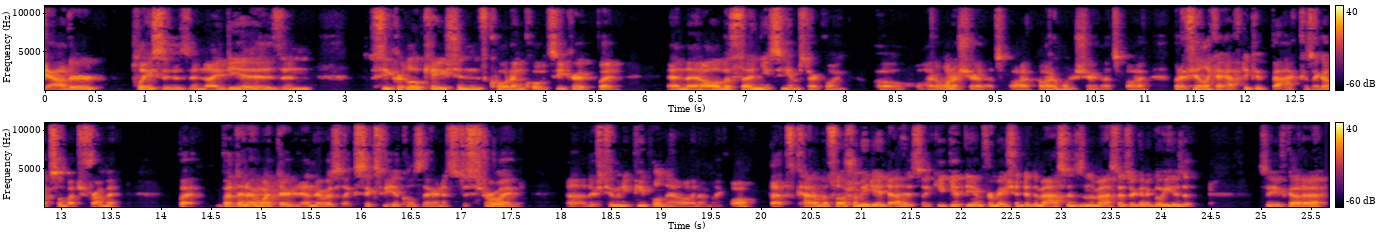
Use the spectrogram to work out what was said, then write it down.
gather places and ideas and secret locations quote unquote secret but and then all of a sudden you see him start going oh, well, I don't want to share that spot. Oh, I don't want to share that spot. But I feel like I have to give back because I got so much from it. But but then I went there and there was like six vehicles there and it's destroyed. Uh, there's too many people now, and I'm like, well, that's kind of what social media does. Like you get the information to the masses, and the masses are going to go use it. So you've got to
